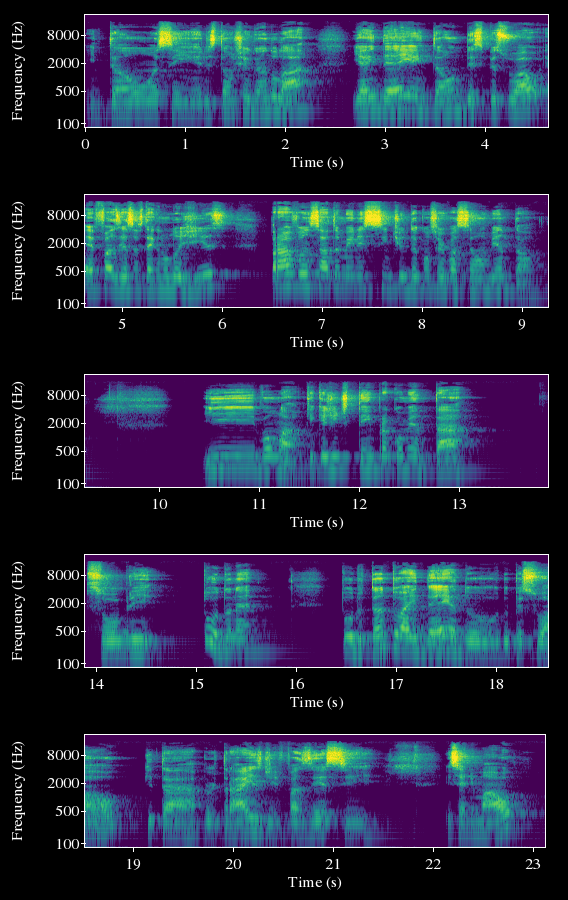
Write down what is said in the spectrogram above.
Então, assim, eles estão chegando lá e a ideia então desse pessoal é fazer essas tecnologias para avançar também nesse sentido da conservação ambiental. E vamos lá, o que, que a gente tem para comentar sobre tudo, né? Tudo, tanto a ideia do, do pessoal que está por trás de fazer esse, esse animal,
